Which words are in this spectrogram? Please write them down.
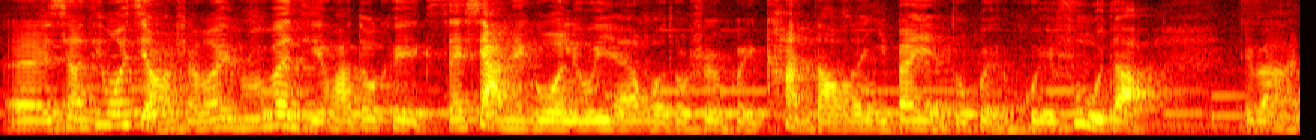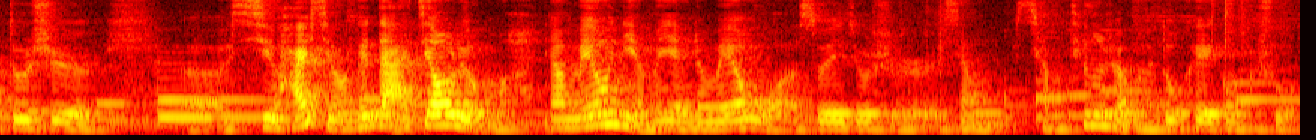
呃，想听我讲什么，有什么问题的话，都可以在下面给我留言，我都是会看到的，一般也都会回复的，对吧？都是呃喜还喜欢跟大家交流嘛，要没有你们也就没有我，所以就是想想听什么都可以跟我说。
